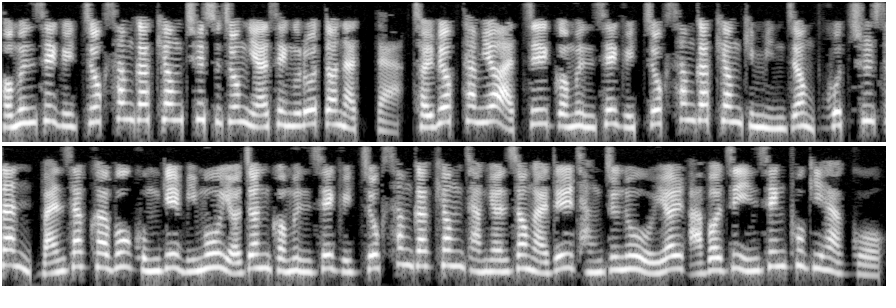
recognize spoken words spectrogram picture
검은색 위쪽 삼각형 최수종 야생으로 떠났다. 절벽타며 아찔 검은색 위쪽 삼각형 김민정 곧 출산 만삭화보 공개 미모 여전 검은색 위쪽 삼각형 장현성 아들 장준호 오열 아버지 인생 포기하고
